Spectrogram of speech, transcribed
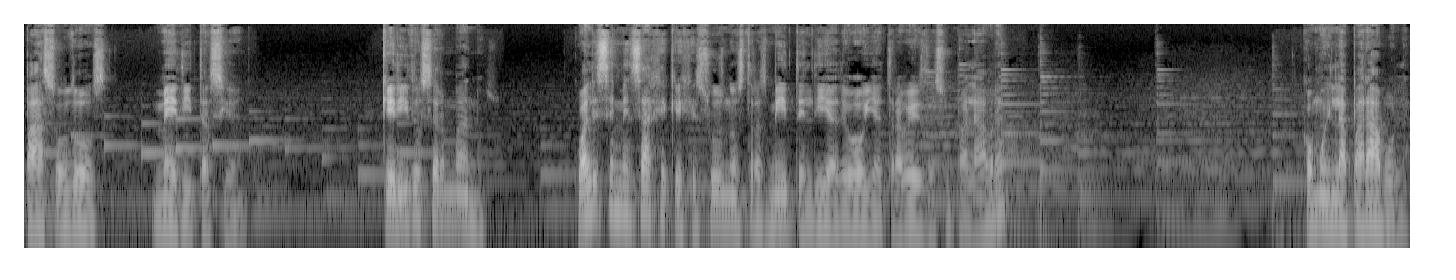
Paso 2. Meditación. Queridos hermanos, ¿Cuál es el mensaje que Jesús nos transmite el día de hoy a través de su palabra? Como en la parábola,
